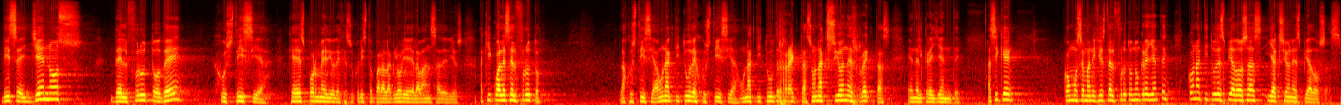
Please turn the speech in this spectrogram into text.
Dice, llenos del fruto de justicia, que es por medio de Jesucristo para la gloria y alabanza de Dios. Aquí, ¿cuál es el fruto? la justicia, una actitud de justicia, una actitud recta, son acciones rectas en el creyente. Así que, ¿cómo se manifiesta el fruto en un creyente? Con actitudes piadosas y acciones piadosas.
